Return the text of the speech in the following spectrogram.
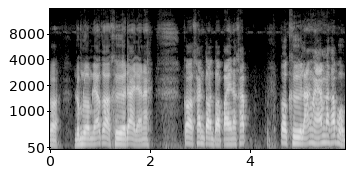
ก็รวมๆแล้วก็คือได้แล้วนะ ก็ขั้นตอนต่อไปนะครับ ก็คือล้างน้ำนะครับผม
